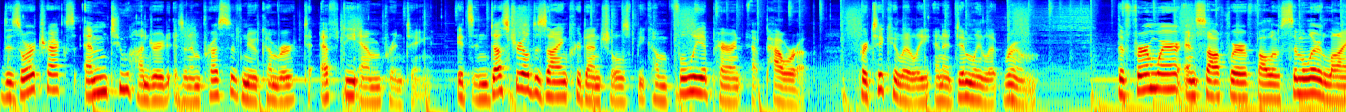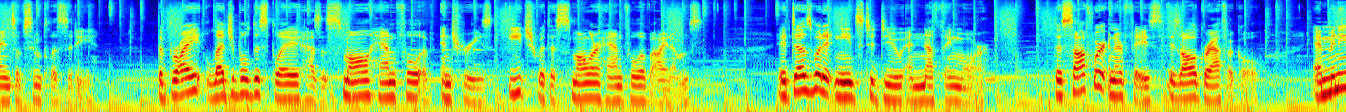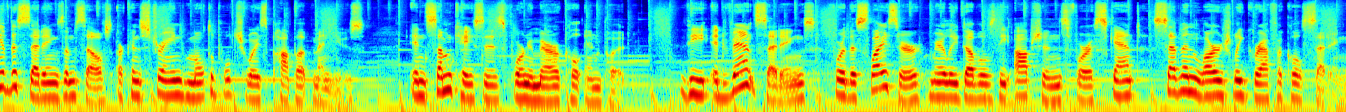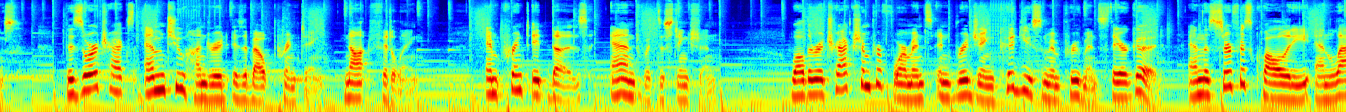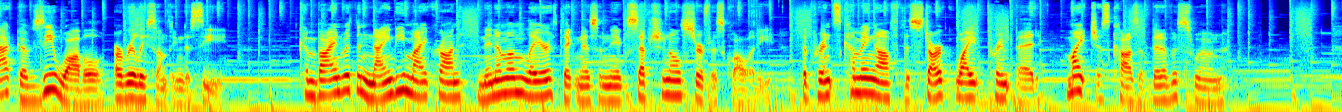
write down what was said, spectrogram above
The Zortrax M200 is an impressive newcomer to FDM printing. Its industrial design credentials become fully apparent at PowerUp, particularly in a dimly lit room. The firmware and software follow similar lines of simplicity. The bright, legible display has a small handful of entries, each with a smaller handful of items. It does what it needs to do and nothing more. The software interface is all graphical, and many of the settings themselves are constrained multiple choice pop up menus, in some cases for numerical input. The advanced settings for the slicer merely doubles the options for a scant seven largely graphical settings. The Zortrax M200 is about printing, not fiddling. And print it does, and with distinction. While the retraction performance and bridging could use some improvements, they are good, and the surface quality and lack of Z wobble are really something to see combined with a 90 micron minimum layer thickness and the exceptional surface quality. The prints coming off the stark white print bed might just cause a bit of a swoon.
